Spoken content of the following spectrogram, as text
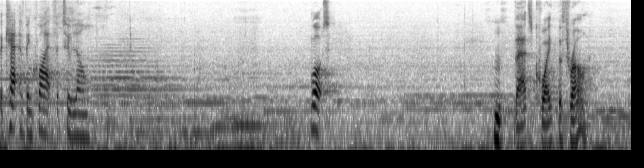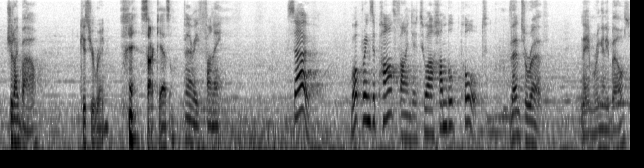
The cat have been quiet for too long. What? That's quite the throne. Should I bow? Kiss your ring? Sarcasm. Very funny. So, what brings a Pathfinder to our humble port? Ven Terev. Name ring any bells?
